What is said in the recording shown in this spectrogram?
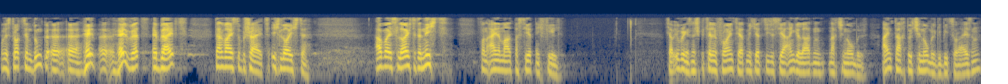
und es trotzdem dunkel, äh, äh, hell, äh, hell wird, er bleibt, dann weißt du Bescheid. Ich leuchte. Aber es leuchtete nicht. Von einem Mal passiert nicht viel. Ich habe übrigens einen speziellen Freund, der hat mich jetzt dieses Jahr eingeladen nach Tschernobyl. Einen Tag durch Tschernobyl-Gebiet zu reisen.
